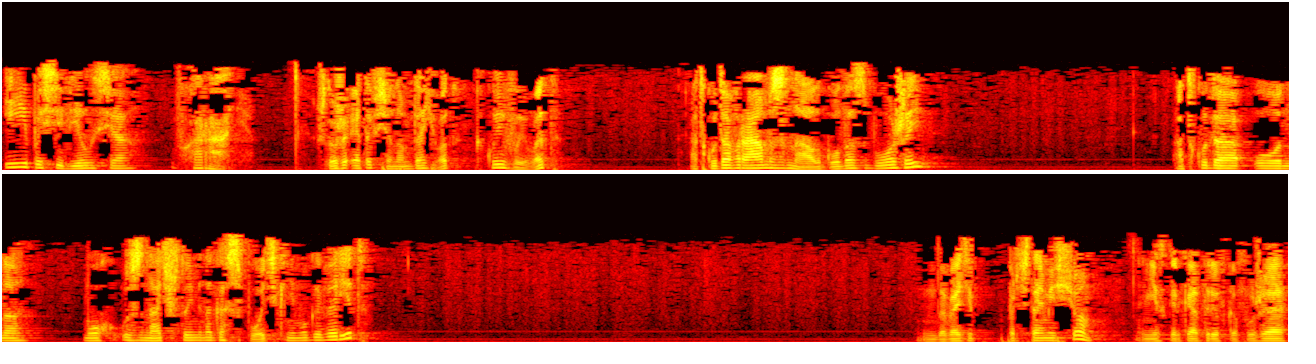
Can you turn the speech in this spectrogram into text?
и поселился в Харане. Что же это все нам дает? Какой вывод? Откуда Авраам знал голос Божий? Откуда он мог узнать, что именно Господь к нему говорит? Давайте прочитаем еще несколько отрывков уже,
